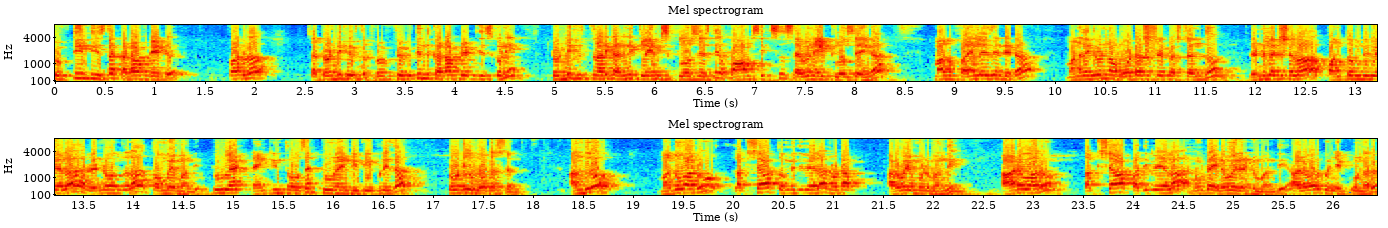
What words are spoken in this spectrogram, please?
fifteenth is the cut off date for the twenty fifth fifteenth cut off date తీసుకొని ట్వంటీ ఫిఫ్త్ నాటికి అన్ని క్లెయిమ్స్ క్లోజ్ చేస్తే form six seven eight close చేయగా. మాకు ఫైనలైజ్ డేటా మన దగ్గర ఉన్న ఓటర్స్ యొక్క స్ట్రెంత్ రెండు లక్షల పంతొమ్మిది వేల రెండు వందల తొంభై మంది. Two lakh nineteen thousand two ninety people is the total voter strength అందులో మగవారు లక్ష తొమ్మిది వేల నూట అరవై మూడు మంది ఆడవారు లక్ష పదివేల నూట ఇరవై రెండు మంది ఆడవారు కొంచెం ఎక్కువ ఉన్నారు.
